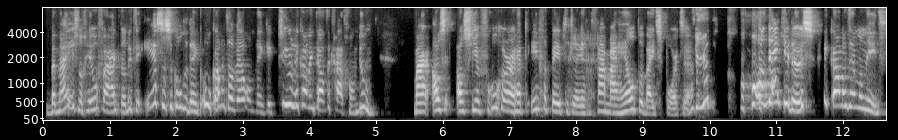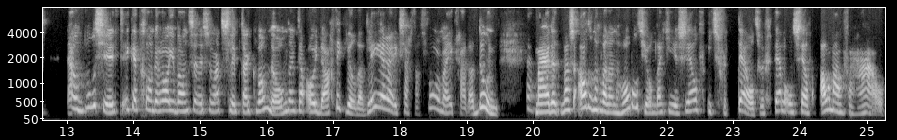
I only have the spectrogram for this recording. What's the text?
Bij mij is nog heel vaak dat ik de eerste seconde denk, oh, kan ik dat wel? Dan denk ik, tuurlijk kan ik dat, ik ga het gewoon doen. Maar als, als je vroeger hebt ingepept gekregen, ga maar helpen bij het sporten. Dan denk je dus, ik kan het helemaal niet. Nou, bullshit. Ik heb gewoon de rode band uh, zwart slip taekwondo. Omdat ik daar ooit dacht, ik wil dat leren. Ik zag dat voor me, ik ga dat doen. Maar dat was altijd nog wel een hobbeltje, omdat je jezelf iets vertelt. We vertellen onszelf allemaal een verhaal.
